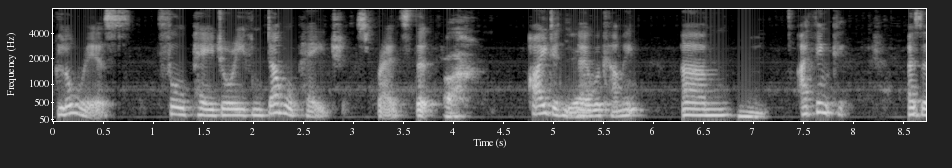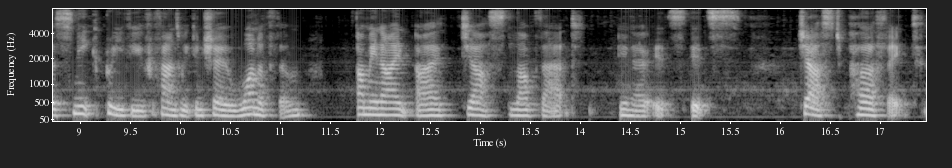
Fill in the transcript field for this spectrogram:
glorious full page or even double page spreads that Ah, I didn't Yeah. know were coming. Um, hmm. I think as a sneak preview for fans, we can show one of them. I mean, I I just love that. You know, it's it's just perfect,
